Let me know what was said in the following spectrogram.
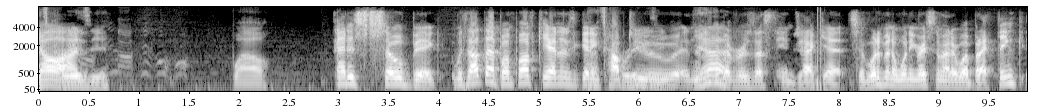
god, crazy. Wow. that is so big. Without that bump off, Canada's getting That's top crazy. two, and then Yeah. whatever Zesty and Jack get. So it would have been a winning race no matter what. But I think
